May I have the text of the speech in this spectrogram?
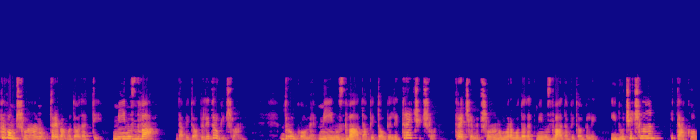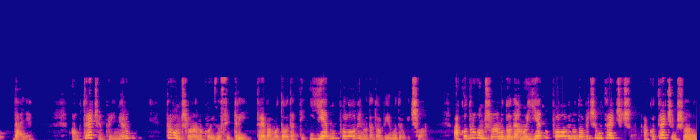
Prvom članu trebamo dodati minus 2 da bi dobili drugi član. drugome minus 2 da bi dobili treći član. Trećeme članu moramo dodati minus 2 da bi dobili idući član i tako dalje. A u trećem primjeru, prvom članu koji iznosi 3 trebamo dodati jednu polovinu da dobijemo drugi član. Ako drugom članu dodamo jednu polovinu, dobit ćemo treći član. Ako trećem članu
